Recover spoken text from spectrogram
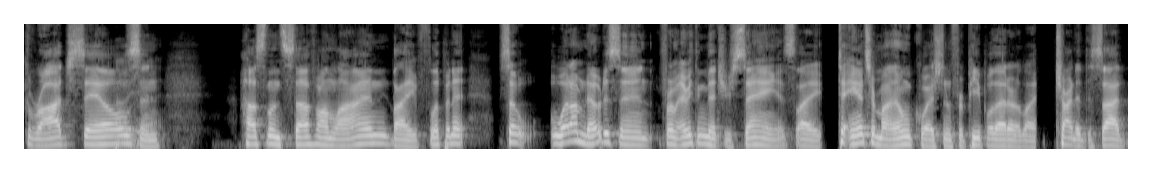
garage sales Oh, yeah. and hustling stuff online, like flipping it. So what I'm noticing from everything that you're saying is like to answer my own question for people that are like trying to decide,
